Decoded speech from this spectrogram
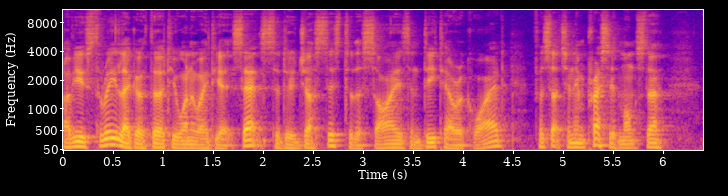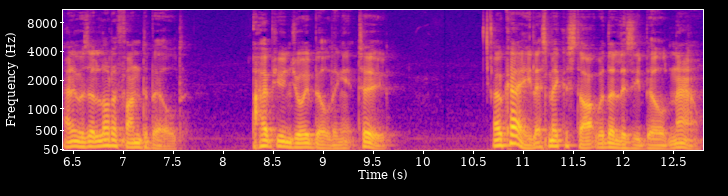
I've used three LEGO 31088 sets to do justice to the size and detail required for such an impressive monster, and it was a lot of fun to build. I hope you enjoy building it too. Okay, let's make a start with the Lizzie build now.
